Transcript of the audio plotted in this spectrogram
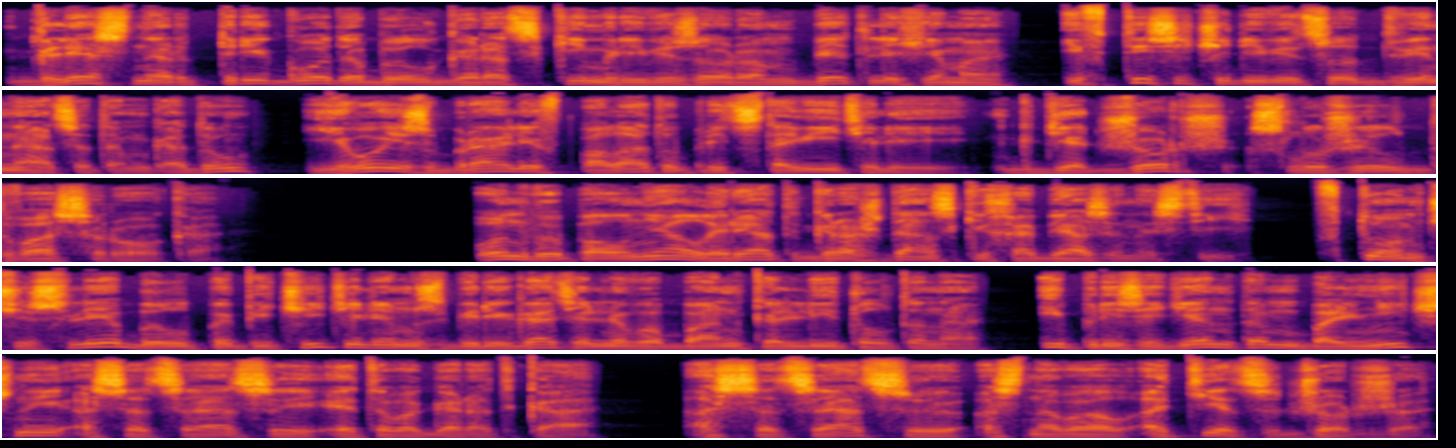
Глеснер три года был городским ревизором Бетлихема, и в 1912 году его избрали в Палату представителей, где Джордж служил два срока. Он выполнял ряд гражданских обязанностей, в том числе был попечителем сберегательного банка Литлтона и президентом больничной ассоциации этого городка. Ассоциацию основал отец Джорджа,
